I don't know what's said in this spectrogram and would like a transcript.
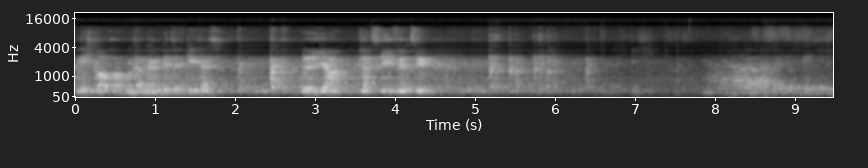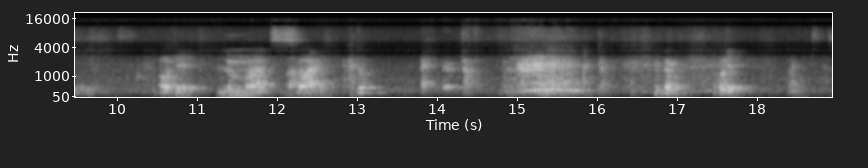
Nichtraucher und Angang bitte. Geht das? Äh, ja, Platz D14. Okay, Nummer zwei. Du? Okay. Nein, ist das.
